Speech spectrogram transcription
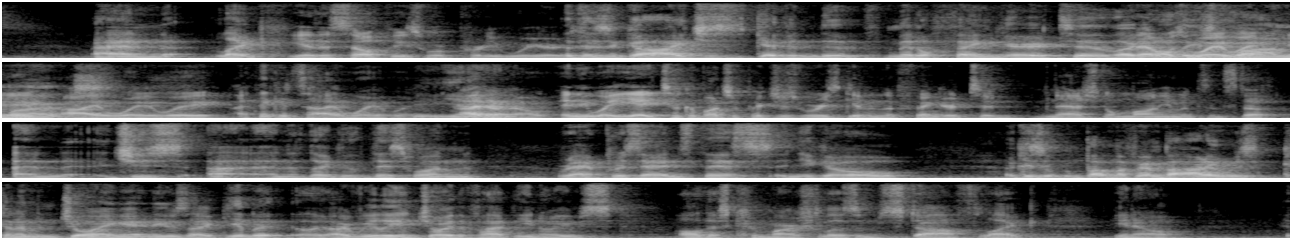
And like, yeah, the selfies were pretty weird. there's a guy just giving the middle finger to like That all was these way way landmarks. Weiwei. I think it's Ai Weiwei. Yeah. I don't know. Anyway, yeah, he took a bunch of pictures where he's giving the finger to national monuments and stuff. and just uh, and like this one represents this and you go because but my friend Barry was kind of enjoying it and he was like yeah but like, I really enjoy the fact that you know he was all this commercialism stuff like you know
